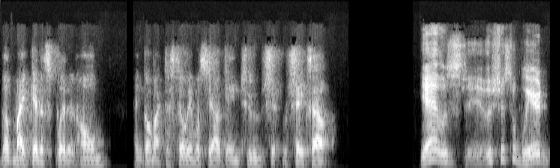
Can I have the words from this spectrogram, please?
they might get a split at home and go back to Philly. We'll see how game two sh- shakes out. Yeah, it was it was just a weird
